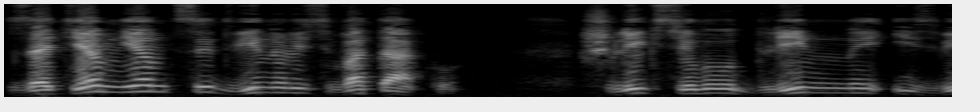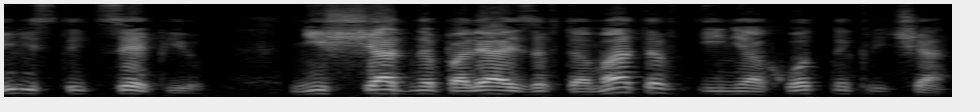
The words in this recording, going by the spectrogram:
Затем немцы двинулись в атаку шли к селу длинной извилистой цепью, нещадно поля из автоматов и неохотно крича.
